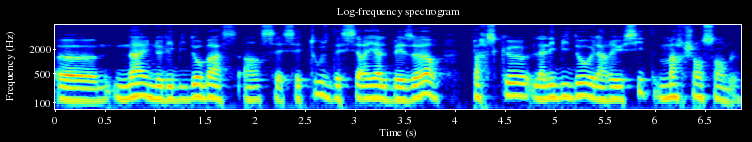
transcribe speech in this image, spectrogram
euh, n'a une libido basse. Hein. C'est tous des serial baisers parce que la libido et la réussite marchent ensemble.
